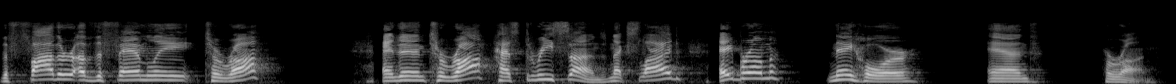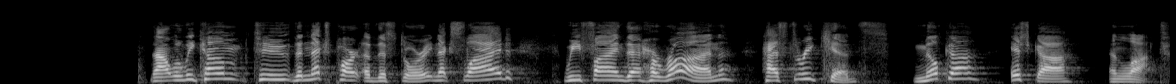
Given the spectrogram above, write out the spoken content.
the father of the family, Terah. And then Terah has three sons. Next slide. Abram, Nahor, and Haran. Now, when we come to the next part of this story, next slide, we find that Haran has three kids Milcah, Iscah, and Lot.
